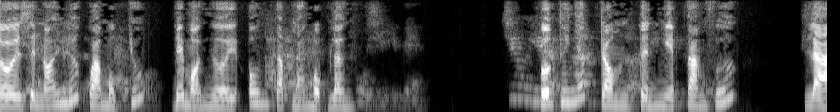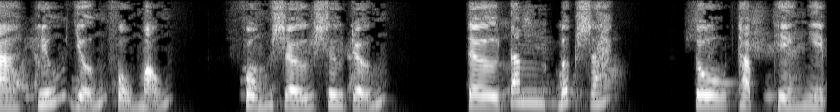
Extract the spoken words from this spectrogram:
Tôi xin nói lướt qua một chút. để mọi người ôn tập lại một lần. Phước thứ nhất trong tịnh nghiệp tam phước là hiếu dưỡng phụ mẫu, phụng sự sư trưởng, từ tâm bất sát, tu thập thiện nghiệp.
